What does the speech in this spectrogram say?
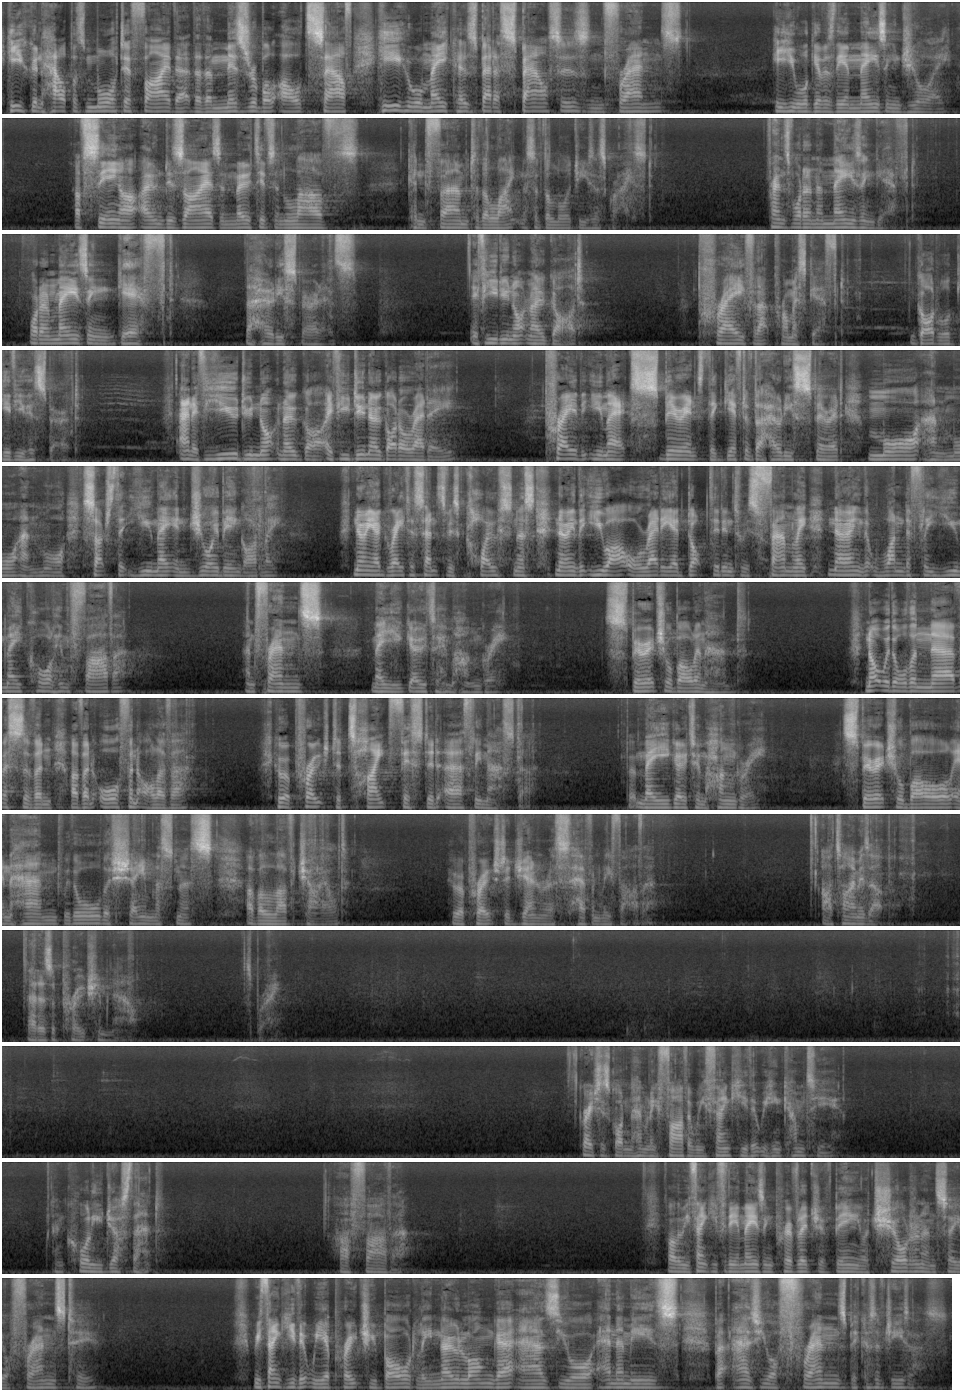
He who can help us mortify the, the, the miserable old self. He who will make us better spouses and friends. He who will give us the amazing joy of seeing our own desires and motives and loves confirmed to the likeness of the Lord Jesus Christ. Friends, what an amazing gift. What an amazing gift the Holy Spirit is. If you do not know God, pray for that promised gift. God will give you his spirit. And if you do not know God, if you do know God already, Pray that you may experience the gift of the Holy Spirit more and more and more, such that you may enjoy being godly. Knowing a greater sense of his closeness, knowing that you are already adopted into his family, knowing that wonderfully you may call him Father. And friends, may you go to him hungry, spiritual bowl in hand, not with all the nervous of an, of an orphan Oliver who approached a tight fisted earthly master but may you go to him hungry, spiritual bowl in hand with all the shamelessness of a love child who approached a generous heavenly father. Our time is up. Let us approach him now. Let's pray. Gracious God and Heavenly Father, we thank you that we can come to you and call you just that our Father. Father, we thank you for the amazing privilege of being your children and so your friends too. We thank you that we approach you boldly, no longer as your enemies, but as your friends because of Jesus.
